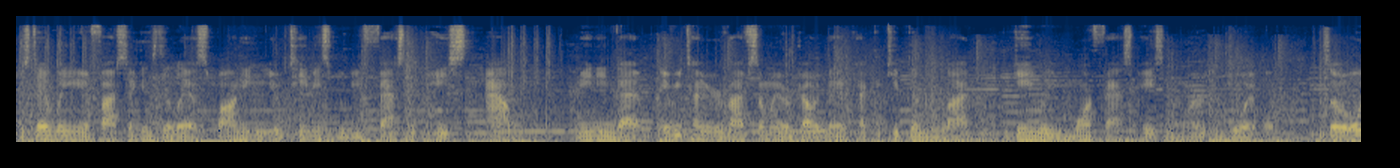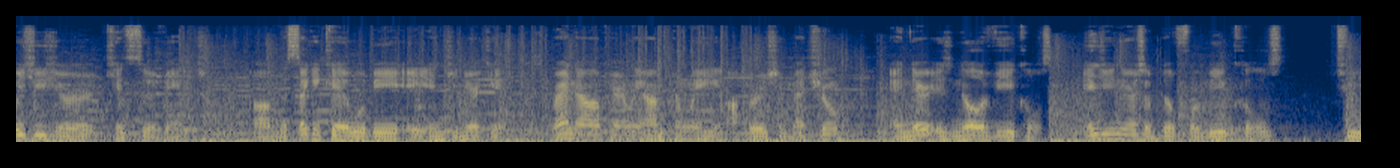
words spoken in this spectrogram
Instead of waiting a 5 seconds delay of spawning, your teammates will be faster paced out. Meaning that every time you revive someone or drop a medic pack to keep them alive, the game will be more fast paced and more enjoyable. So always use your kits to advantage. Um, the second kit will be a engineer kit. Right now, apparently, I'm playing Operation Metro, and there is no vehicles. Engineers are built for vehicles to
